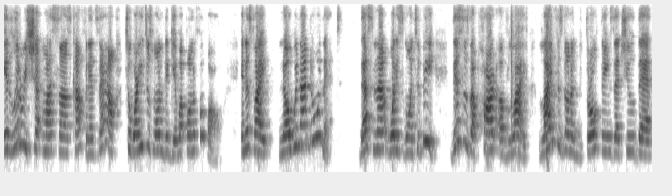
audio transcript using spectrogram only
it literally shut my son's confidence down to where he just wanted to give up on the football. And it's like, no, we're not doing that. That's not what it's going to be. This is a part of life. Life is going to throw things at you that,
